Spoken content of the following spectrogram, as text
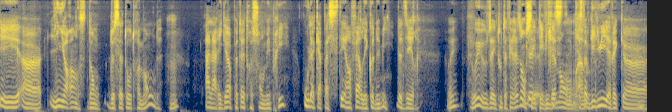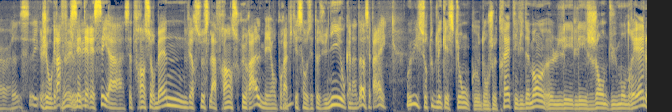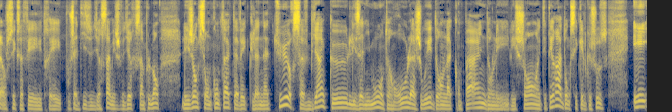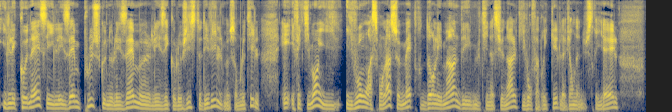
et euh, l'ignorance donc de cet autre monde? Hmm. à la rigueur peut-être son mépris ou la capacité à en faire l'économie, de dire oui, oui, vous avez tout à fait raison. C'est euh, évidemment Christophe Guilluy, avec euh, géographe, qui s'est intéressé à cette France urbaine versus la France rurale, mais on pourrait appliquer ça aux États-Unis, au Canada, c'est pareil. Oui, oui, sur toutes les questions que, dont je traite, évidemment, euh, les, les gens du monde réel, alors je sais que ça fait très poujadis de dire ça, mais je veux dire que simplement, les gens qui sont en contact avec la nature savent bien que les animaux ont un rôle à jouer dans la campagne, dans les, les champs, etc. Donc c'est quelque chose, et ils les connaissent et ils les aiment plus que ne les aiment les écologistes des villes, me semble-t-il. Et effectivement, ils, ils vont à ce moment-là se mettre dans les mains des multinationales qui vont fabriquer de la viande industrielle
